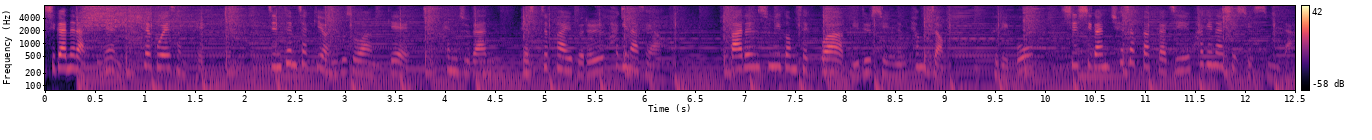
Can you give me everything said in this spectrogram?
시간을 아끼는 최고의 선택. 찐템 찾기 연구소와 함께 한 주간 베스트 5를 확인하세요. 빠른 순위 검색과 믿을 수 있는 평점, 그리고 실시간 최저가까지 확인하실 수 있습니다.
